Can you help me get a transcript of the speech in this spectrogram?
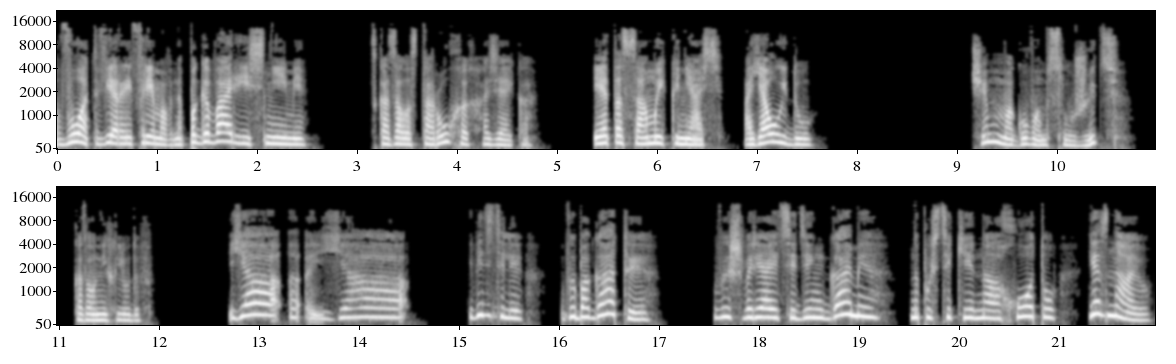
Вот, Вера Ефремовна, поговори с ними, сказала старуха, хозяйка. Это самый князь, а я уйду. Чем могу вам служить? сказал Нехлюдов. Я э, я видите ли, вы богаты, вы швыряете деньгами на пустяки, на охоту. Я знаю,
